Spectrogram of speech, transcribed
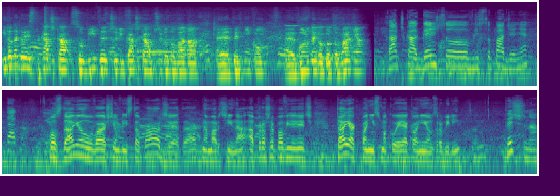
I do tego jest kaczka sous vide, czyli kaczka przygotowana e, techniką e, wolnego gotowania. Kaczka, gęś to w listopadzie, nie? Tak. W Poznaniu właśnie w listopadzie, tak, na Marcina. A proszę powiedzieć, ta jak pani smakuje, jak oni ją zrobili? Pyszna.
